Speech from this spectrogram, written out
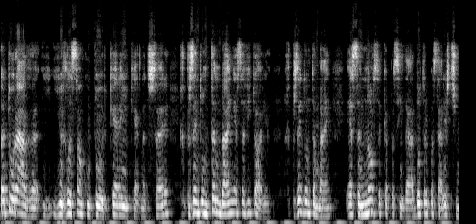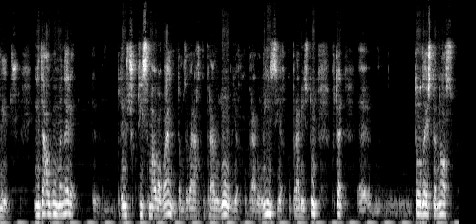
A tourada e, e a relação com o touro, quer aí, quer na terceira, representam também essa vitória representam também essa nossa capacidade de ultrapassar estes medos e de alguma maneira podemos discutir se mal ou bem, estamos agora a recuperar o lobo e a recuperar o lince e a recuperar isso tudo. Portanto, eh, todo este nosso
